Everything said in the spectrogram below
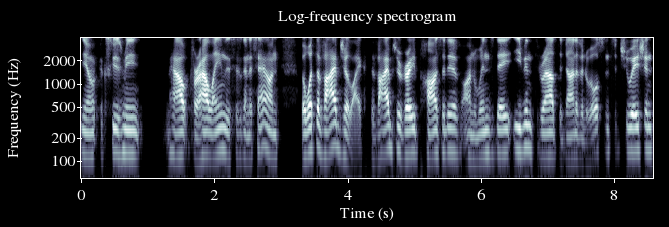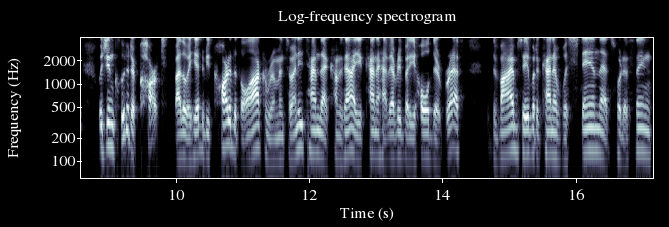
you know excuse me how for how lame this is going to sound, but what the vibes are like. The vibes were very positive on Wednesday, even throughout the Donovan Wilson situation, which included a cart. By the way, he had to be carted to the locker room, and so anytime that comes out, you kind of have everybody hold their breath. But the vibes able to kind of withstand that sort of thing.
